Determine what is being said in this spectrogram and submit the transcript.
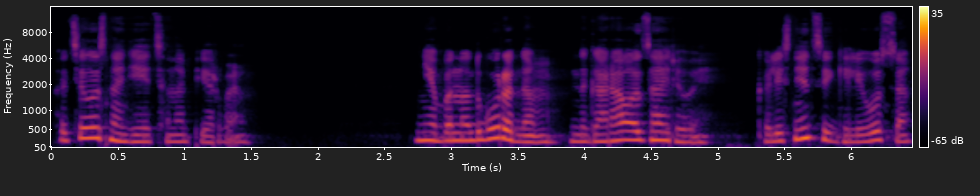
Хотелось надеяться на первое. Небо над городом догорало зарей. Колесница Гелиоса,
